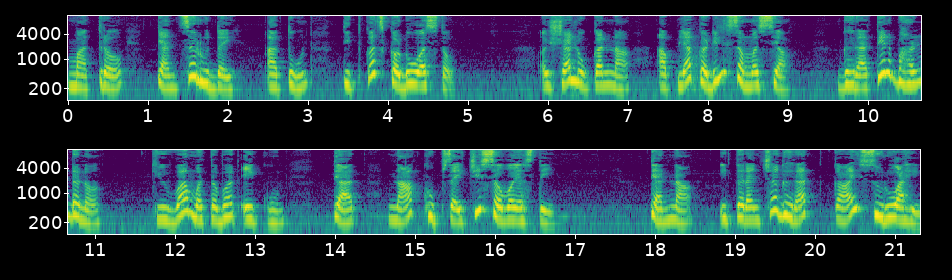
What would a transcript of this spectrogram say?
मात्र त्यांचं हृदय आतून तितकंच कडू असतं. अशा लोकांना आपल्याकडील समस्या घरातील भांडणं किंवा मतभेद ऐकून त्यात नाक खुपसायची सवय असते. त्यांना इतरांच्या घरात काय सुरू आहे?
